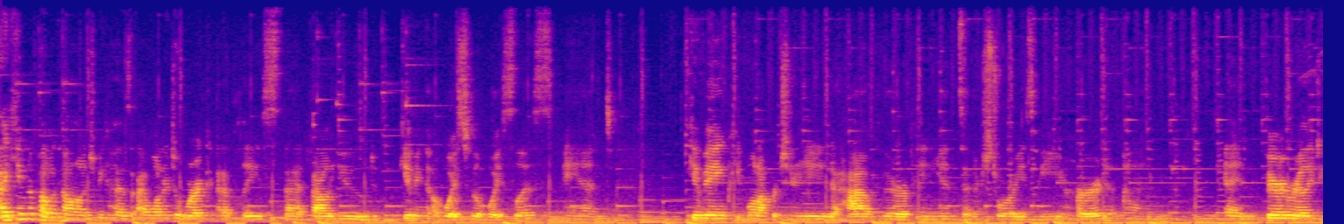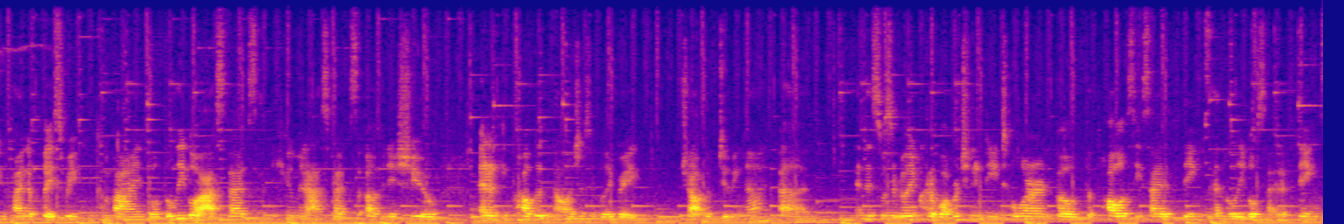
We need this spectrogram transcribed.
I came to Public Knowledge because I wanted to work at a place that valued giving a voice to the voiceless and giving people an opportunity to have their opinions and their stories be heard. Um, and very rarely do you find a place where you can combine both the legal aspects and the human aspects of an issue. And I think Public Knowledge does a really great job of doing that. Um, and this was a really incredible opportunity to learn both the policy side of things and the legal side of things,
